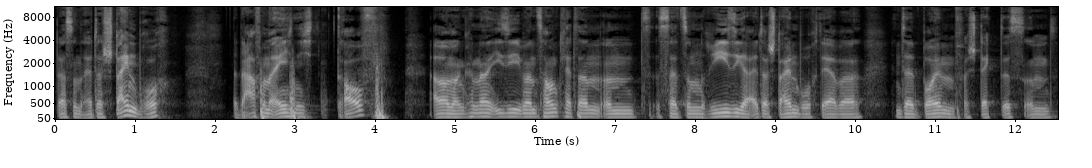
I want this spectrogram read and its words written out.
Da ist so ein alter Steinbruch. Da darf man eigentlich nicht drauf. Aber man kann da easy über den Zaun klettern und es ist halt so ein riesiger alter Steinbruch, der aber hinter Bäumen versteckt ist und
